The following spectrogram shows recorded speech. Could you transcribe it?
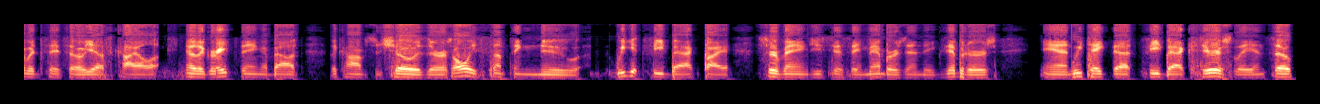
would say so, yes, Kyle. You know, the great thing about the conference and show is there's always something new. We get feedback by surveying GCSAA members and the exhibitors, and we take that feedback seriously. And so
